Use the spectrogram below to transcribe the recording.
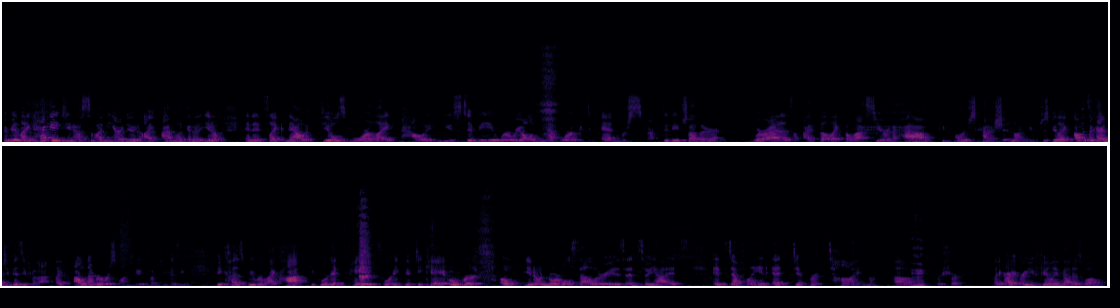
and being like, hey, do you know someone here, dude? I, I'm looking at, you know, and it's like now it feels more like how it used to be, where we all networked and respected each other. Whereas I felt like the last year and a half, people were just kind of shitting on you. Just be like, oh, it's okay. I'm too busy for that. Like, I'll never respond to you because I'm too busy. Because we were like hot. People were getting paid 40, 50K over of, you know, normal salaries. And so, yeah, it's, it's definitely a different time um, Mhm. for sure. Like, are, are you feeling that as well?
